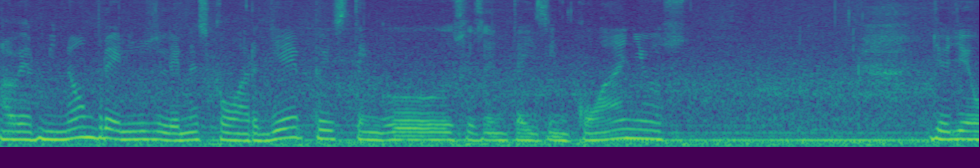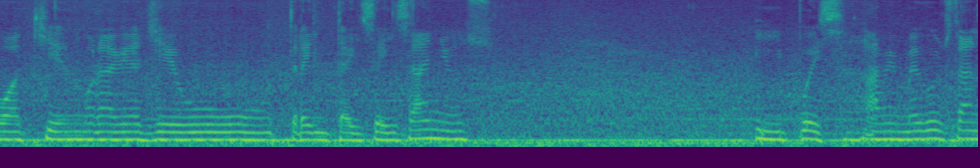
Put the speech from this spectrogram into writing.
A ver, mi nombre es Luz Elena Escobar Yepes, tengo 65 años. Yo llevo aquí en Moravia, llevo 36 años. Y pues a mí me gustan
